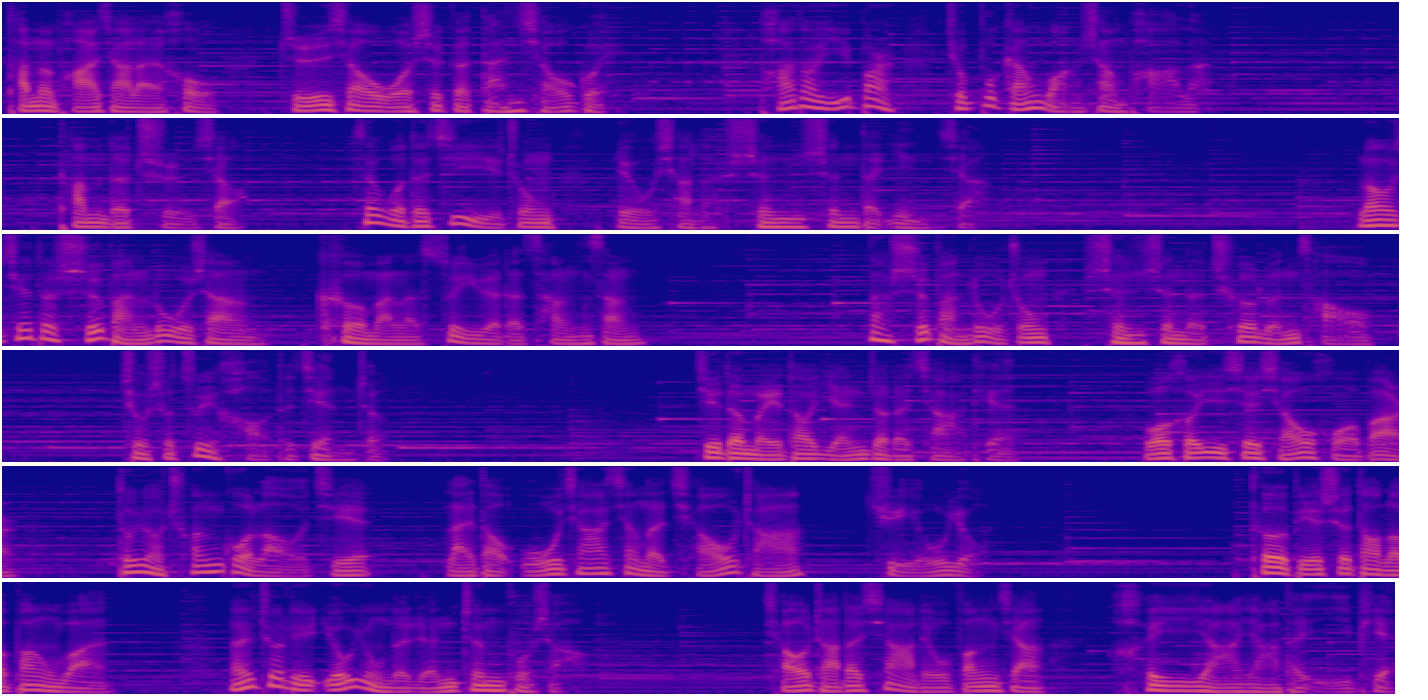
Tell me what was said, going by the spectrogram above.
他们爬下来后，直笑我是个胆小鬼，爬到一半就不敢往上爬了。他们的耻笑，在我的记忆中留下了深深的印象。老街的石板路上刻满了岁月的沧桑，那石板路中深深的车轮槽，就是最好的见证。记得每到炎热的夏天，我和一些小伙伴都要穿过老街，来到吴家巷的桥闸去游泳。特别是到了傍晚，来这里游泳的人真不少。桥闸的下流方向黑压压的一片。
